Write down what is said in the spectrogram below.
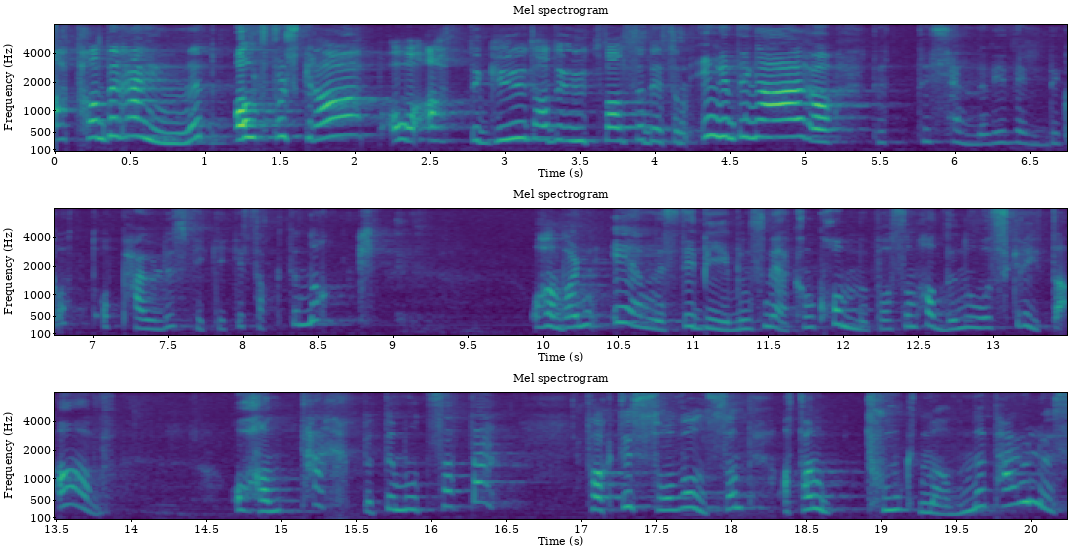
at han regnet alt for skrap, og at Gud hadde utvalgt seg det som ingenting er. og Dette kjenner vi veldig godt, og Paulus fikk ikke sagt det nok. Og Han var den eneste i Bibelen som jeg kan komme på som hadde noe å skryte av. Og han terpet det motsatte. Faktisk så voldsomt at han tok navnet Paulus.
